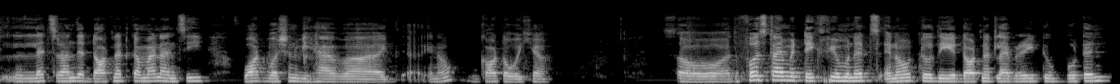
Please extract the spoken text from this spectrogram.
let's run the .NET command and see what version we have you know got over here. So the first time it takes few minutes you know to the .NET library to boot in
